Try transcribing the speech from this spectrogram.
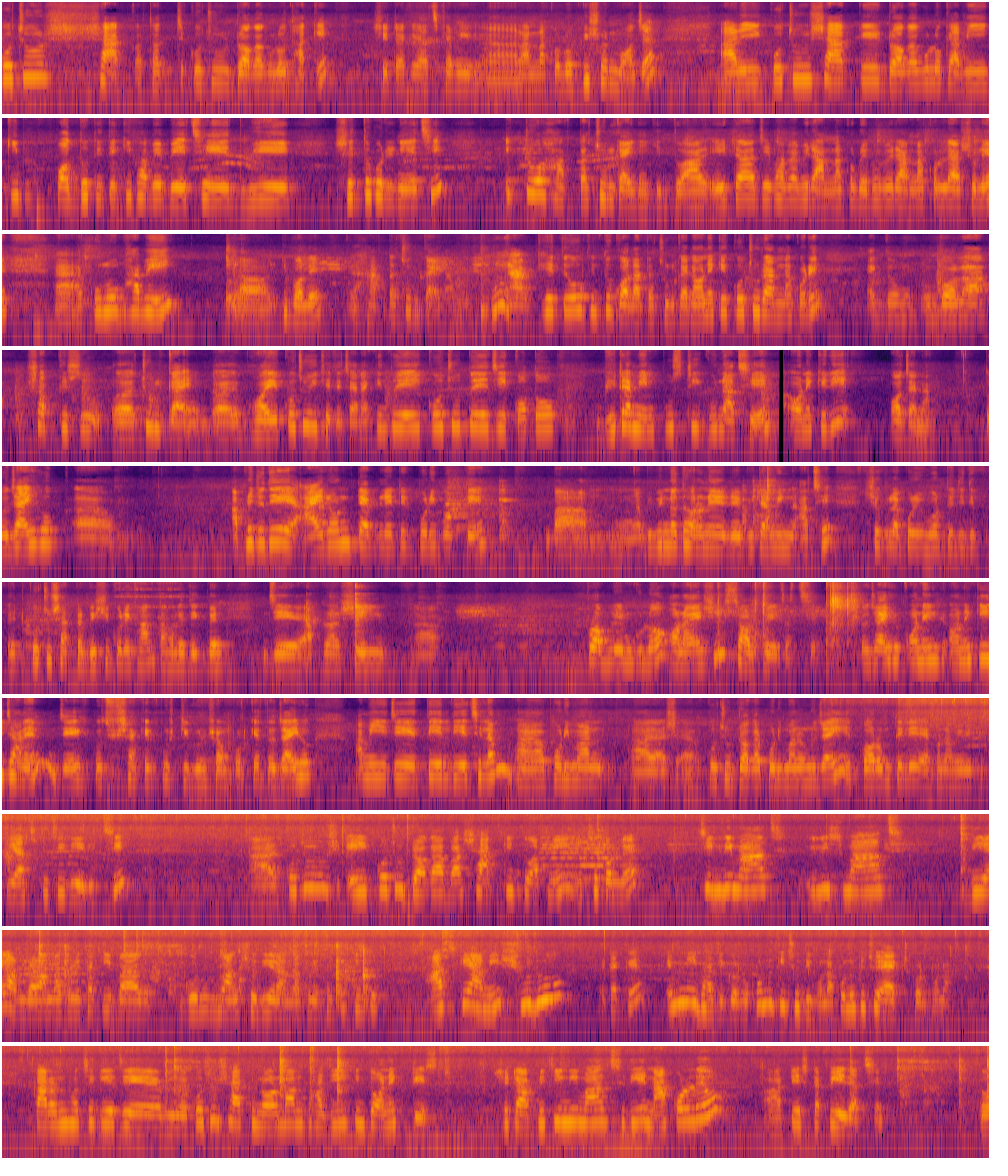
কচুর শাক, অর্থাৎ যে কচুর ডগাগুলো থাকে, সেটাকে আজকে আমি রান্না করব ভীষণ মজা আর এই কচুর শাকের ডগাগুলোকে আমি কি পদ্ধতিতে কীভাবে বেছে, ধুয়ে, সেদ্ধ করে নিয়েছি, একটু হাতটা চুলকায়নি কিন্তু। আর এইটা যেভাবে আমি রান্না করব, এভাবে রান্না করলে আসলে কোনোভাবেই কি বলে, হাতটা চুলকায় না। হুম, আর খেতেও কিন্তু গলাটা চুলকায় না। অনেকে কচু রান্না করে একদম গলা সব কিছু চুলকায় ভয়ে কচুই খেতে চায় না। কিন্তু এই কচুতে যে কত ভিটামিন, পুষ্টি গুণ আছে, অনেকেরই অজানা। তো যাই হোক আপনি যদি আয়রন ট্যাবলেটের পরিবর্তে বা বিভিন্ন ধরনের ভিটামিন আছে, সেগুলোর পরিবর্তে যদি কচু শাকটা বেশি করে খান, তাহলে দেখবেন যে আপনার সেই প্রবলেমগুলো অনায়াসেই সলভ হয়ে যাচ্ছে। তো যাই হোক, অনেক, অনেকেই জানেন যে কচু শাকের পুষ্টিগুণ সম্পর্কে। তো যাই হোক, আমি যে তেল দিয়েছিলাম পরিমাণ কচুর ডগার পরিমাণ অনুযায়ী, গরম তেলে এখন আমি একটু পেঁয়াজ কুচি দিয়ে দিচ্ছি। আর কচু এই কচুর ডগা বা শাক কিন্তু আপনি ইচ্ছে করলে চিংড়ি মাছ, ইলিশ মাছ দিয়ে আমরা রান্না করে থাকি বা গরুর মাংস দিয়ে রান্না করে থাকি। কিন্তু আজকে আমি শুধু এটাকে এমনিই ভাজি করব, কোনো কিছু দিব না, কোনো কিছু অ্যাড করব না। কারণ হচ্ছে গিয়ে যে কচু শাক নর্মাল ভাজি কিন্তু অনেক টেস্ট সেটা আপনি চিংড়ি মাছ দিয়ে না করলেও টেস্টটা পেয়ে যাচ্ছেন। তো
